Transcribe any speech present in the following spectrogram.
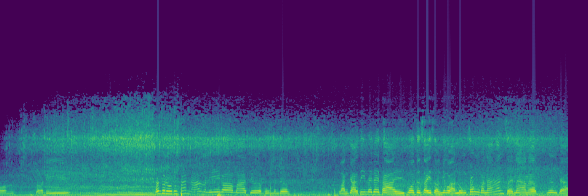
ผม สวัสดีท่านผู้ดูทุกท่านนะ วันนี้ก็มาเจอผมเหมือนเดิม หลังจากที่ไม่ได้ถ่ายมอเตอร์ไซค์สองจังหวะลงช่องมานานแสนนานนะครับ เนื่องจาก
